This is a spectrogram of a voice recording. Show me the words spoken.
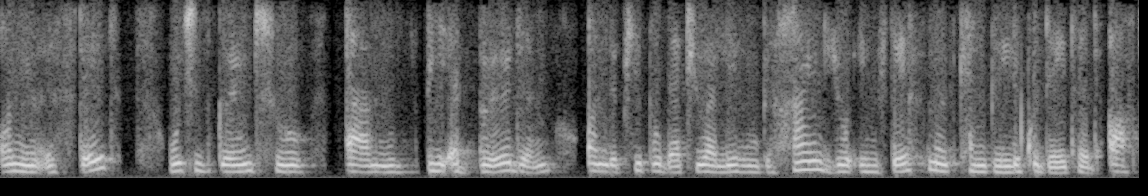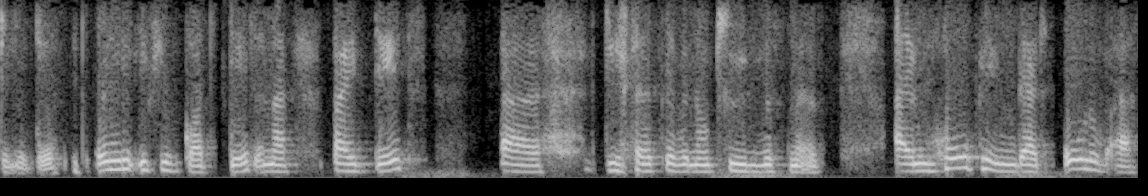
on your estate, which is going to um, be a burden on the people that you are leaving behind. Your investments can be liquidated after your death. It's only if you've got debt, and I, by debt, uh, dear 702 listeners, I'm hoping that all of us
